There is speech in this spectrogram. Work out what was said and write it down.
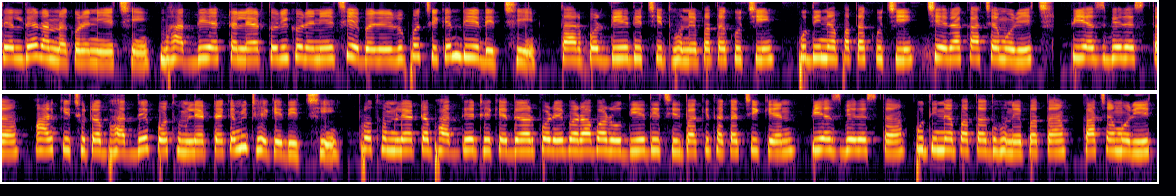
তেল দিয়ে রান্না করে নিয়েছি। ভাত দিয়ে একটা লেয়ার তৈরি করে নিয়েছি। এবার এর উপর চিকেন দিয়ে দিচ্ছি। তারপর দিয়ে দিচ্ছি ধনে পাতা কুচি। পুদিনা পাতা কুচি, চেরা কাঁচামরিচ, পেঁয়াজ বেরেস্তা আর কিছুটা ভাত দিয়ে প্রথম লেয়ারটাকে আমি ঢেকে দিচ্ছি। প্রথম লেয়ারটা ভাত দিয়ে ঢেকে দেওয়ার পর এবার আবারও দিয়ে দিচ্ছি বাকি থাকা চিকেন, পেঁয়াজ বেরেস্তা, পুদিনা পাতা, ধনে পাতা, কাঁচামরিচ,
